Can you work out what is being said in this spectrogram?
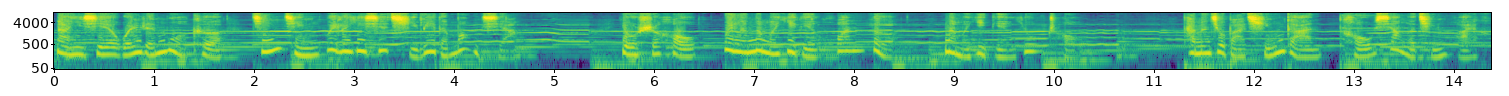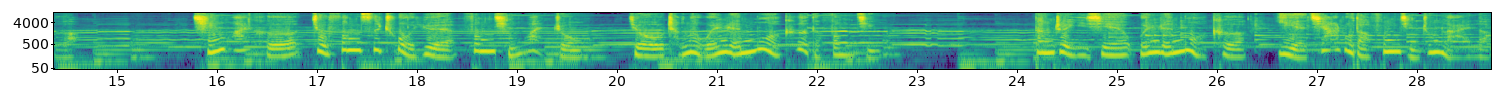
那一些文人墨客仅仅为了一些绮丽的梦想；有时候，为了那么一点欢乐，那么一点忧愁，他们就把情感投向了秦淮河。秦淮河就风姿绰约，风情万种，就成了文人墨客的风景。当这一些文人墨客也加入到风景中来了，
